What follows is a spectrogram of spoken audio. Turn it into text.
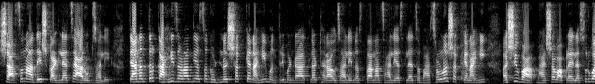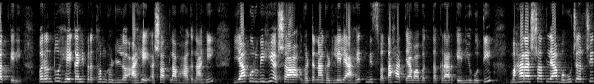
शासन आदेश काढल्याचे आरोप झाले. त्यानंतर काही जणांनी असं घडणं शक्य नाही मंत्रिमंडळातला ठराव झाले नसताना झाले असल्याचं भासवणं शक्य नाही अशी वा- भाषा वापरायला सुरुवात केली. परंतु हे काही प्रथम घडलं आहे अशातला भाग नाही. यापूर्वीही अशा घटना घडलेल्या आहेत. मी स्वतः त्याबाबत तक्रार केली होती. महाराष्ट्रातल्या बहुचर्चित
